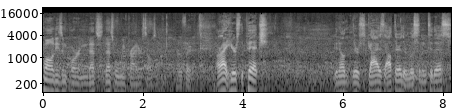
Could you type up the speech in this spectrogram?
quality is important. That's that's what we pride ourselves on. Perfect. All right, here's the pitch. You know, there's guys out there, they're listening to this.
